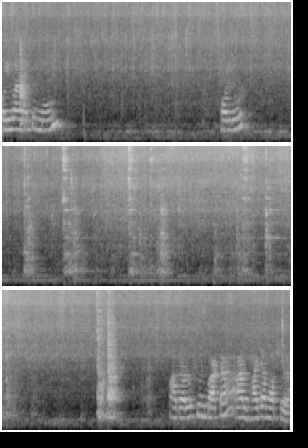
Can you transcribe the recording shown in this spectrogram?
পরিমাণ মতো নুন হলুদ আদা রসুন বাটা আর ভাজা মশলা।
